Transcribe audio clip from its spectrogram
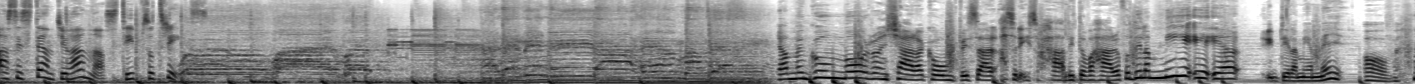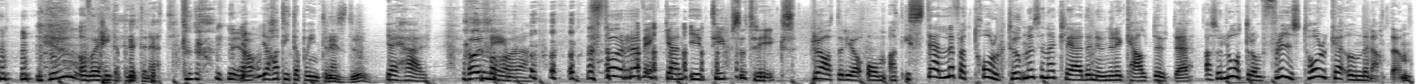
Assistent Johannas tips och tricks. Ja men god morgon kära kompisar. Alltså det är så härligt att vara här och få dela med er, dela med mig av, av vad jag hittar på internet. Jag har tittat på internet. Please do. Jag är här. Hörrni, förra veckan i tips och tricks pratade jag om att istället för att torktumla sina kläder nu när det är kallt ute, alltså låter dem frystorka under natten.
